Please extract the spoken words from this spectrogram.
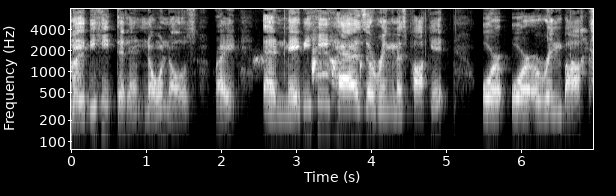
Maybe he didn't. No one knows, right? And maybe he has a ring in his pocket, or or a ring box.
